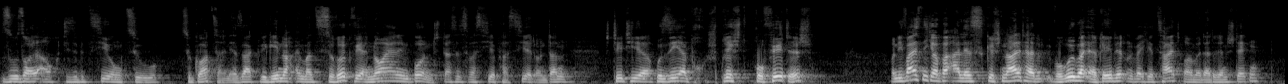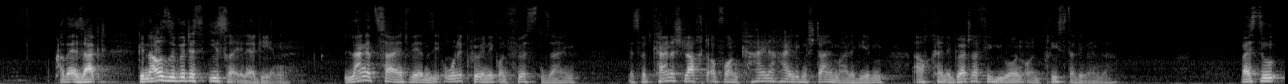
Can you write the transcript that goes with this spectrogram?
so soll auch diese Beziehung zu, zu Gott sein. Er sagt, wir gehen noch einmal zurück, wir erneuern den Bund. Das ist, was hier passiert. Und dann steht hier, Hosea spricht prophetisch. Und ich weiß nicht, ob er alles geschnallt hat, worüber er redet und welche Zeiträume da drin stecken. Aber er sagt, genauso wird es Israel ergehen. Lange Zeit werden sie ohne König und Fürsten sein. Es wird keine Schlachtopfer und keine heiligen Steinmale geben, auch keine Götterfiguren und Priestergewänder. Weißt du,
